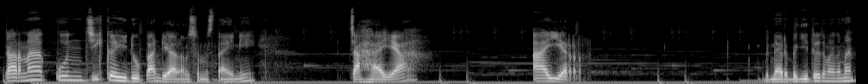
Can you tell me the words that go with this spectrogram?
Karena kunci kehidupan di alam semesta ini cahaya, air. Benar begitu teman-teman?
